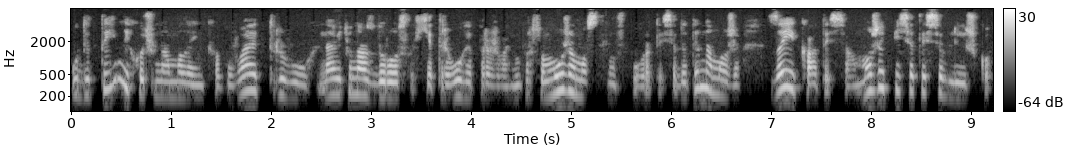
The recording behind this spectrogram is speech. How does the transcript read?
у дитини, хоч вона маленька, бувають тривоги. Навіть у нас дорослих є тривоги, переживання. Ми просто можемо з цим впоратися. Дитина може заїкатися, може пісятися в ліжку,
